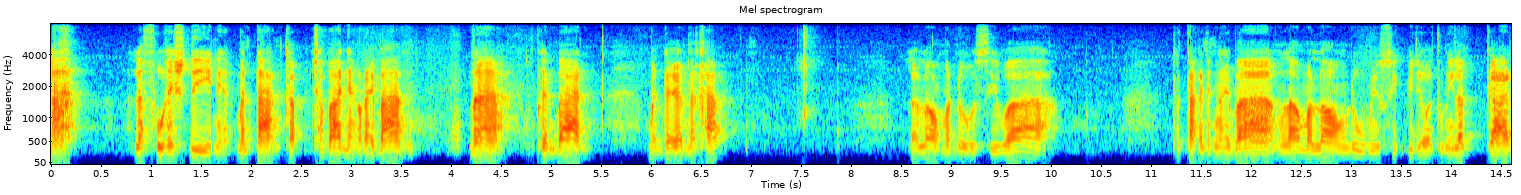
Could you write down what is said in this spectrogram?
อะแล้ว Full HD เนี่ยมันต่างกับชาวบ้านอย่างไรบ้างหน้าเพื่อนบ้านเหมือนเดิมนะครับ เราลองมาดูซิว่าจะต่างกันอย่างไรบ้าง เรามาลองดูมิวสิกวิดีโอตรงนี้ละกัน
